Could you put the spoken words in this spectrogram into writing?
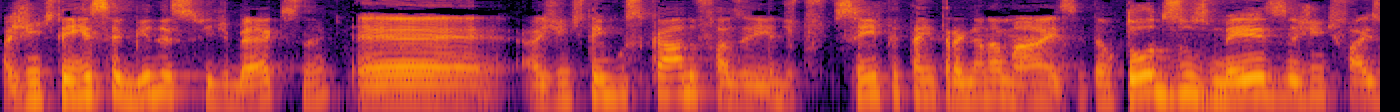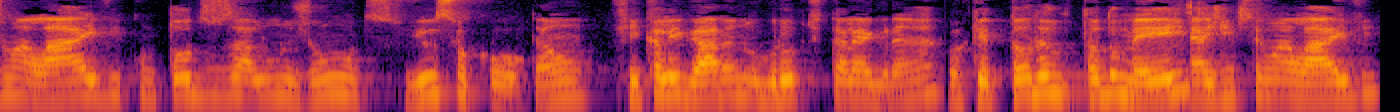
a gente tem recebido esses feedbacks, né? É, a gente tem buscado fazer, a sempre está entregando a mais. Então, todos os meses a gente faz uma live com todos os alunos juntos, viu, Socorro? Então, fica ligado no grupo de Telegram, porque todo, todo mês a gente tem uma live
